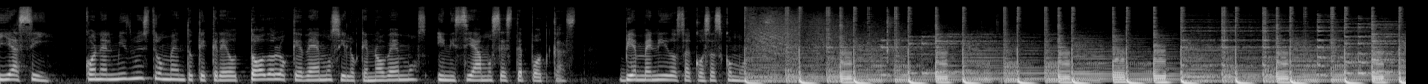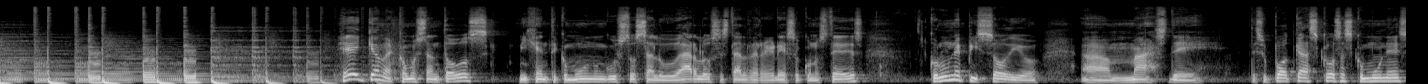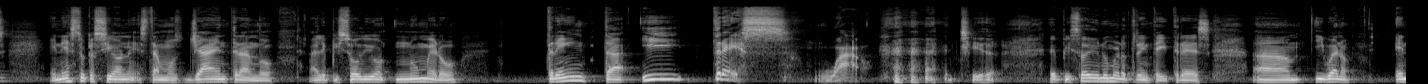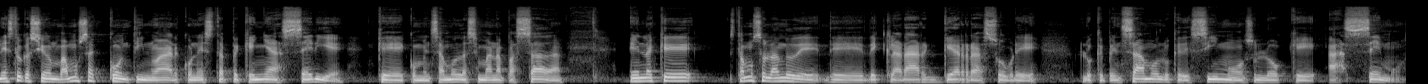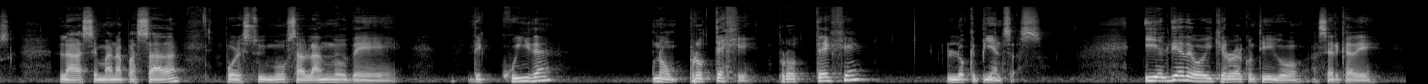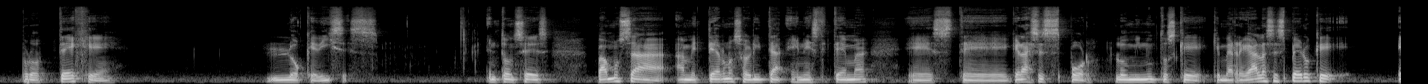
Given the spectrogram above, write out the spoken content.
Y así, con el mismo instrumento que creó todo lo que vemos y lo que no vemos, iniciamos este podcast. Bienvenidos a Cosas Comunes. Hey, ¿qué onda? ¿Cómo están todos? Mi gente común, un gusto saludarlos, estar de regreso con ustedes con un episodio ah, más de, de su podcast Cosas Comunes. En esta ocasión estamos ya entrando al episodio número 33. ¡Wow! Chido. Episodio número 33. Ah, y bueno, en esta ocasión vamos a continuar con esta pequeña serie que comenzamos la semana pasada, en la que estamos hablando de, declarar guerra sobre lo que pensamos, lo que decimos, lo que hacemos. La semana pasada, pues estuvimos hablando de, de cuida, no, protege, protege lo que piensas. Y el día de hoy quiero hablar contigo acerca de protege lo que dices. Entonces, vamos a, meternos ahorita en este tema. Este, gracias por los minutos que, me regalas. Espero que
